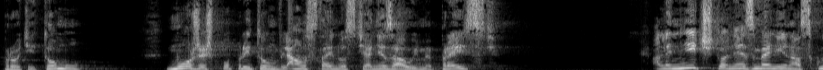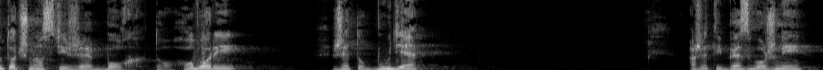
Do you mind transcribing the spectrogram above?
proti tomu, Môžeš popri tom v ľahostajnosti a nezáujme prejsť, ale nič to nezmení na skutočnosti, že Boh to hovorí, že to bude a že tí bezbožní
